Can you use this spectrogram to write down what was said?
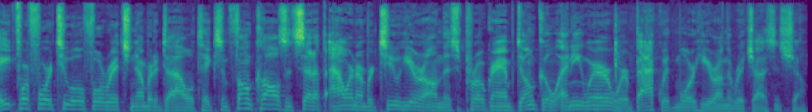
844-204-RICH, number to dial. We'll take some phone calls and set up hour number two here on this program. Don't go anywhere. We're back with more here on The Rich Eisen Show.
